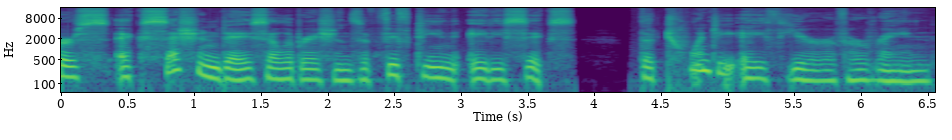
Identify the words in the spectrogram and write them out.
I's Accession Day celebrations of 1586, the 28th year of her reign.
